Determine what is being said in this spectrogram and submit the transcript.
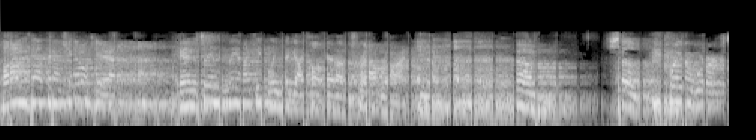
five and a half pound channel cat. And the saying that, man, I can't believe that guy caught that on a trout rod. You know. Um, so prayer works.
